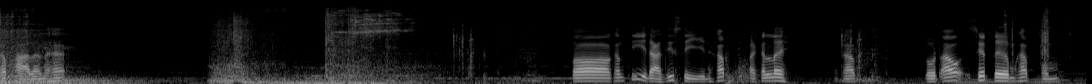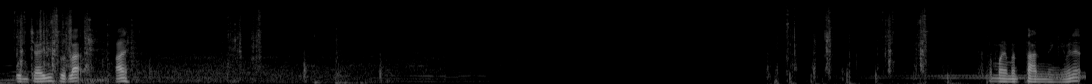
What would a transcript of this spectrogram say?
ครับผ่านแล้วนะฮะ ต่อกันที่ด่านที่ 4 นะครับ ไปกันเลยนะครับ โหลดเอาเซตเดิมครับผมอุ่นใจที่สุดละ ไปำไมมันตันอย่างนี้วะเนี่ย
